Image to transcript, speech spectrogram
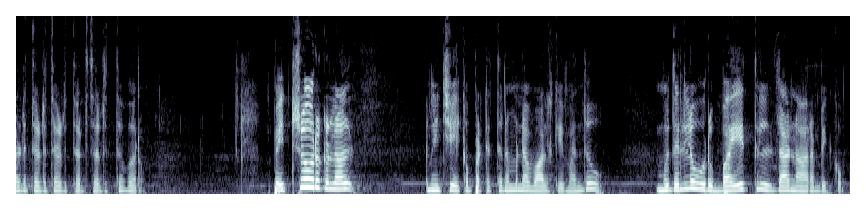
அடுத்தடுத்து அடுத்தடுத்தடுத்து வரும். பெற்றோர்களால் நிச்சயிக்கப்பட்ட திருமண வாழ்க்கை வந்து முதல்ல ஒரு பயத்தில் தான் ஆரம்பிக்கும்.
